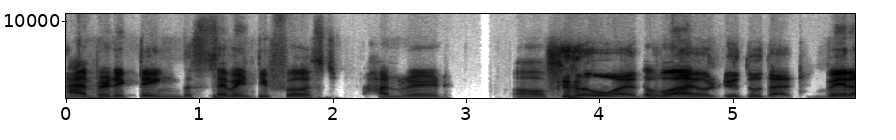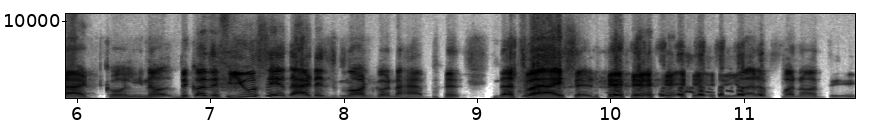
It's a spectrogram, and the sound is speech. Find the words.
I'm predicting the 71st hundred of why, The why one. would you do that? Virat Kohli. No, because if you say that, it's not gonna happen. That's why I said you are a panoti,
